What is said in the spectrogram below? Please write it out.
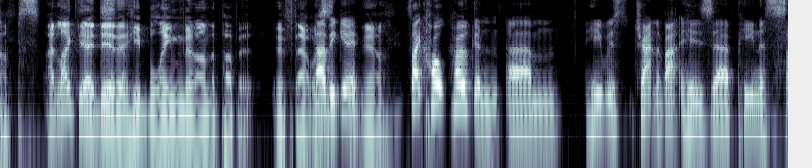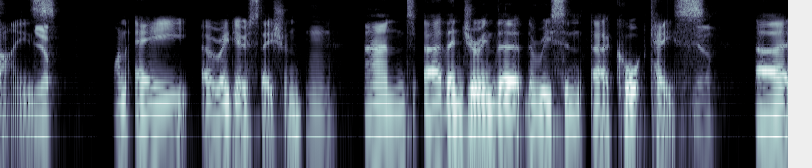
tops. I'd like the idea that he blamed it on the puppet if that was That'd be good. Yeah. It's like Hulk Hogan. Um, he was chatting about his uh, penis size Yep. On a, a radio station, Hmm. and uh, then during the the recent uh, court case, Yeah. uh,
